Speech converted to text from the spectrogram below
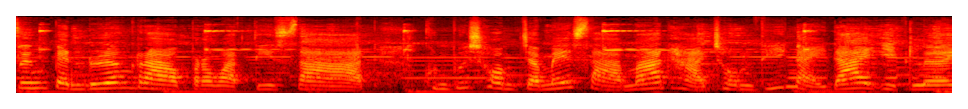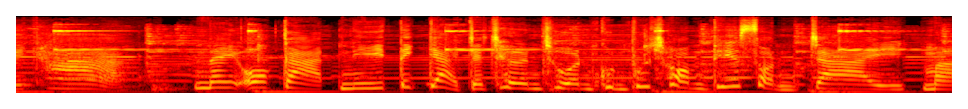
ซึ่งเป็นเรื่องราวประวัติศาสตร์ คุณผู้ชมจะไม่สามารถหาชมที่ไหนได้อีกเลยค่ะ ในโอกาสนี้ติ๊กอยากจะเชิญชวนคุณผู้ชมที่สนใจ มา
